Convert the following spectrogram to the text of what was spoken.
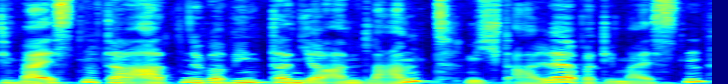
die meisten der Arten überwintern ja an Land, nicht alle, aber die meisten.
